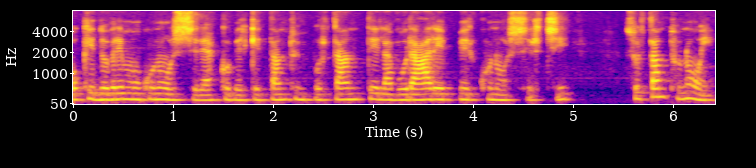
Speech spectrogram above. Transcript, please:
o che dovremmo conoscere, ecco perché è tanto importante lavorare per conoscerci, soltanto noi.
